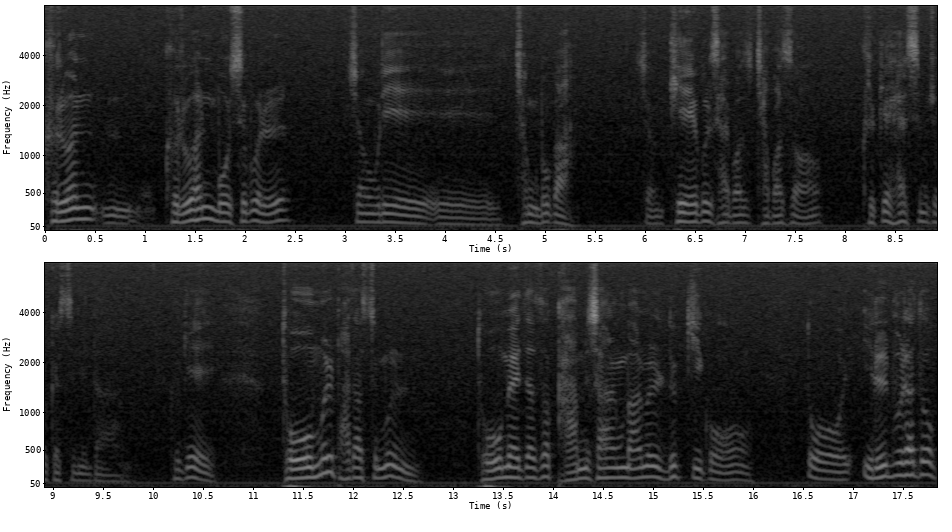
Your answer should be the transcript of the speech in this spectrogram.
그런 음, 그러한 모습을 좀 우리 이, 정부가 좀 계획을 잡아서, 잡아서 그렇게 했으면 좋겠습니다. 그게 도움을 받았으면 도움에 대해서 감사하는 마음을 느끼고 또 일부라도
